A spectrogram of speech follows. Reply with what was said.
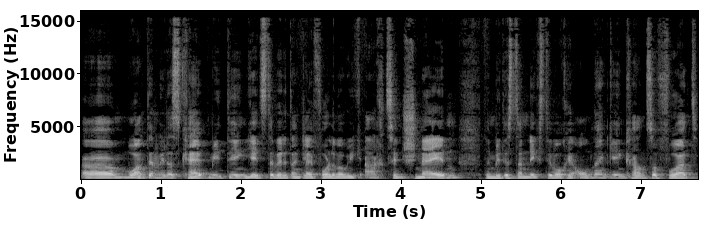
Ähm, morgen dann wieder Skype-Meeting. Jetzt werde ich dann gleich Follower Week 18 schneiden, damit es dann nächste Woche online gehen kann sofort.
